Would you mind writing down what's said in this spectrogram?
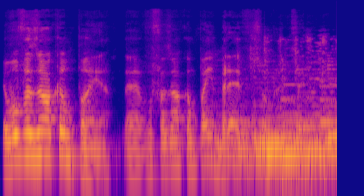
Eu vou fazer uma campanha. Né? Vou fazer uma campanha em breve sobre isso.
